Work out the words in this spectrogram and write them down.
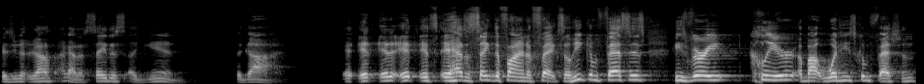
Because you, I got to say this again to God. It, it, it, it, has a sanctifying effect. So he confesses, he's very clear about what he's confessing.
